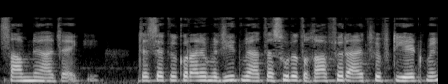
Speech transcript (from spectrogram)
سامنے آ جائے گی۔ جیسے کہ قرآن مجید میں آتا ہے سورت غافر آئے ففٹی ایٹ میں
